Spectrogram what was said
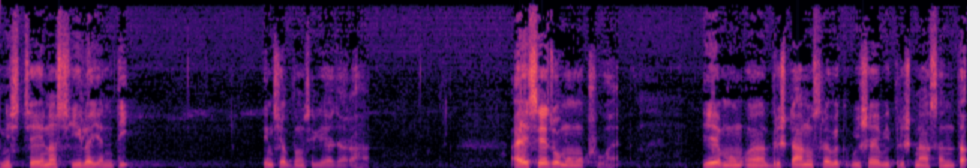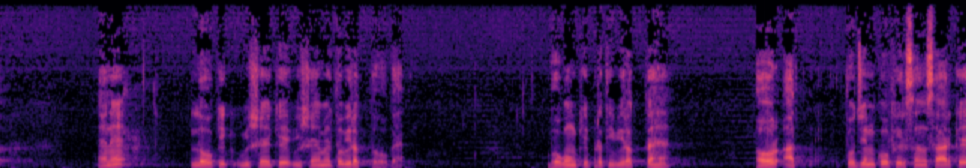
निश्चयन शीलयंती इन शब्दों से लिया जा रहा। ऐसे जो मुमुक्षु हैं, ये दृष्टानुश्रविक विषय वितृष्णा संत, यानी लौकिक विषय के विषय में तो विरक्त हो गए। भोगों के प्रति विरक्त हैं और तो जिनको फिर संसार के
